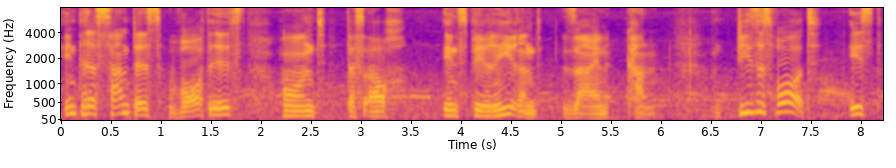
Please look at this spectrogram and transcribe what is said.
interessantes Wort ist und das auch inspirierend sein kann. Und dieses Wort ist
